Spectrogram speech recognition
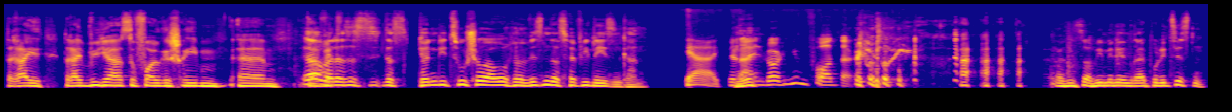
Drei, drei Bücher hast du voll geschrieben. Ähm, Ja, aber das ist, das können die Zuschauer auch mal wissen, dass Höffi lesen kann. Ja, ich bin Ne? eindeutig im Vorteil. Das ist doch wie mit den drei Polizisten,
